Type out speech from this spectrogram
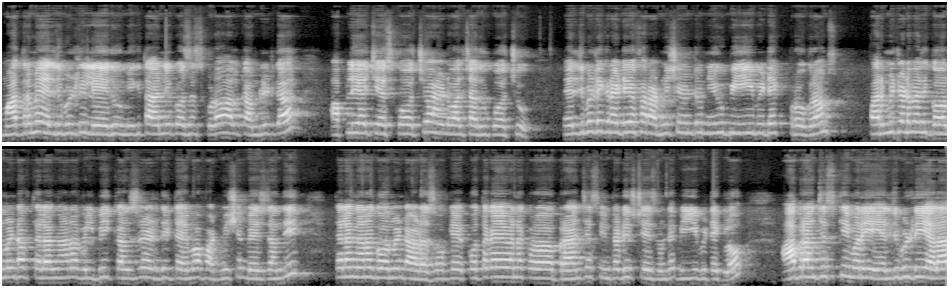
మాత్రమే ఎలిజిబిలిటీ లేదు. మిగతా అన్ని కోర్సెస్ కూడా వాళ్ళు కంప్లీట్గా అప్లై చేసుకోవచ్చు అండ్ వాళ్ళు చదువుకోవచ్చు. Eligibility criteria for admission into new BE BTech programmes permitted by the government of Telangana will be considered the time of admission based on the Telangana government orders okay కొత్తగా ఏమైనా బ్రాంచెస్ ఇంట్రడ్యూస్ చేసి ఉంటే బీఈ బీటెక్లో ఆ బ్రాంచెస్కి మరి ఎలిజిబిలిటీ ఎలా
